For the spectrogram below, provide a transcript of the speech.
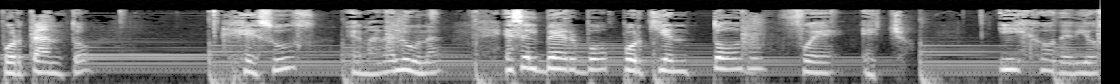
Por tanto, Jesús, hermana Luna, es el verbo por quien todo fue hecho. Hijo de Dios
